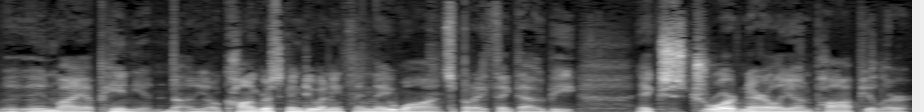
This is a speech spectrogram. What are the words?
in my opinion. You know, Congress can do anything they want, but I think that would be extraordinarily unpopular.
